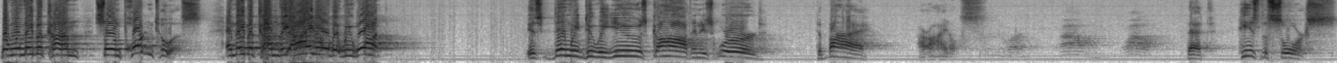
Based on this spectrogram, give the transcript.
But when they become so important to us and they become the idol that we want, is then we do we use God and His Word to buy our idols. Wow. Wow. That He's the source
